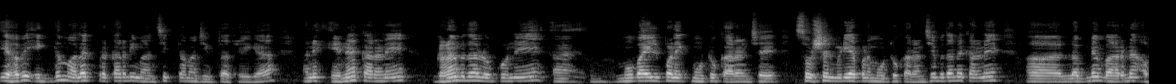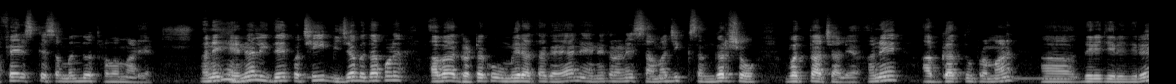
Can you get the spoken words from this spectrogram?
એ હવે એકદમ અલગ પ્રકારની માનસિકતામાં જીવતા થઈ ગયા. અને એના કારણે ઘણા બધા લોકોને મોબાઈલ પણ એક મોટું કારણ છે સોશિયલ મીડિયા પણ મોટું કારણ છે. બધાના કારણે લગ્ન બહારના અફેર્સ કે સંબંધો થવા માંડ્યા. અને એના લીધે પછી બીજા બધા પણ આવા ઘટકો ઉમેરાતા ગયા અને એને કારણે સામાજિક સંઘર્ષો વધતા ચાલ્યા અને આપઘાતનું પ્રમાણ ધીરે ધીરે ધીરે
